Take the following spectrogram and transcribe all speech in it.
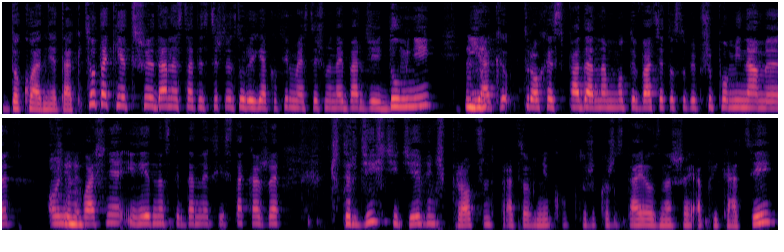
Dokładnie tak. Co takie trzy dane statystyczne, z których jako firma jesteśmy najbardziej dumni mhm. i jak trochę spada nam motywacja, to sobie przypominamy o nich mhm. właśnie i jedna z tych danych jest taka, że 49% pracowników, którzy korzystają z naszej aplikacji,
